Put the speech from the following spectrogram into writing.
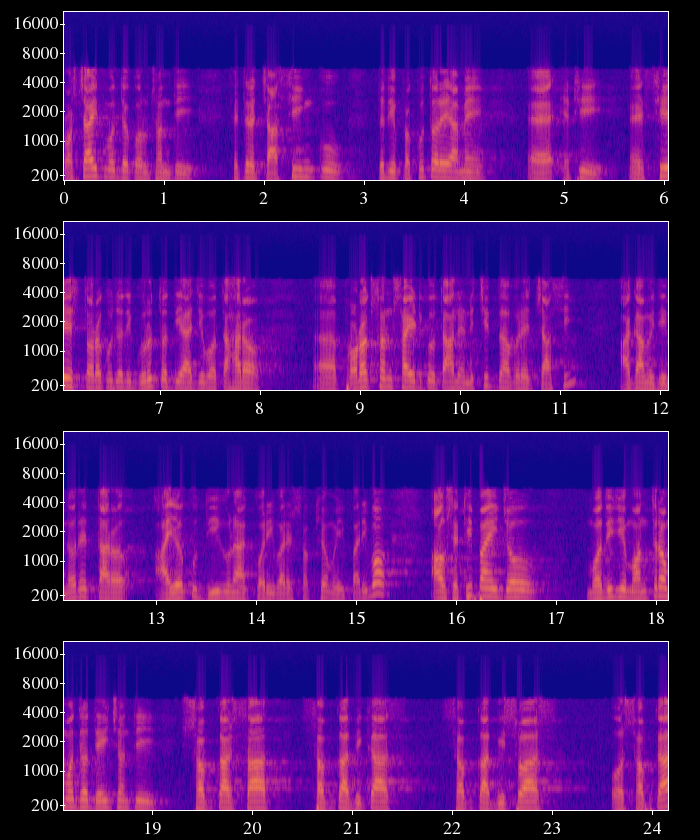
ପ୍ରୋତ୍ସାହିତ ମଧ୍ୟ କରୁଛନ୍ତି ଏଠି ସେ ସ୍ତରକୁ ଯଦି ଗୁରୁତ୍ୱ ଦିଆଯିବ ତାହାର ପ୍ରଡକ୍ସନ୍ ସାଇଡ଼କୁ ତାହେଲେ ନିଶ୍ଚିତ ଭାବରେ ଚାଷୀ ଆଗାମୀ ଦିନରେ ତାର ଆୟକୁ ଦ୍ୱିଗୁଣା କରିବାରେ ସକ୍ଷମ ହୋଇପାରିବ ଆଉ ସେଥିପାଇଁ ଯେଉଁ ମୋଦିଜୀ ମନ୍ତ୍ର ମଧ୍ୟ ଦେଇଛନ୍ତି ସବକା ସାଥ ସବକା ବିକାଶ ସବକା ବିଶ୍ୱାସ ଓ ସବକା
